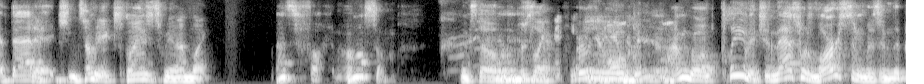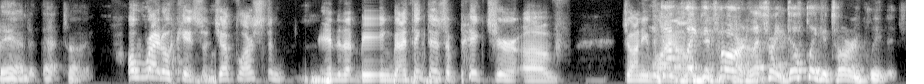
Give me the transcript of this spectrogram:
at that age. And somebody explains it to me, and I'm like, that's fucking awesome. And so it was like, what are you in? I'm going cleavage. And that's when Larson was in the band at that time. Oh, right. Okay. So Jeff Larson ended up being, I think there's a picture of Johnny Duff played guitar. That's right. Duff played guitar in cleavage.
